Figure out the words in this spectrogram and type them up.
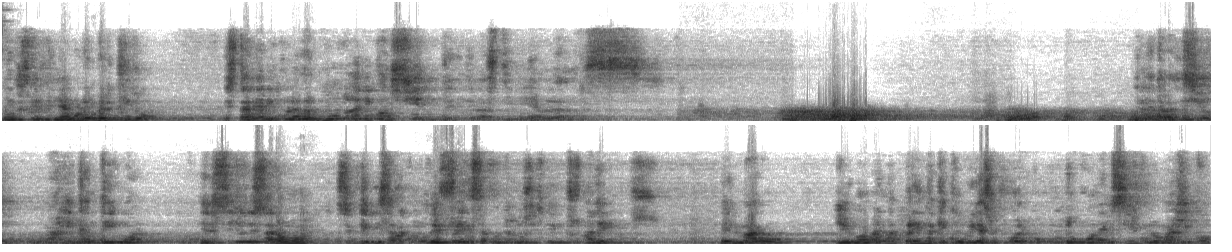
mientras que el triángulo invertido estaría vinculado al mundo del inconsciente de las tinieblas. En tradición el sello de Salomón se utilizaba como defensa contra los espíritus malignos. El mago llevaba en la prenda que cubría su cuerpo junto con el círculo mágico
